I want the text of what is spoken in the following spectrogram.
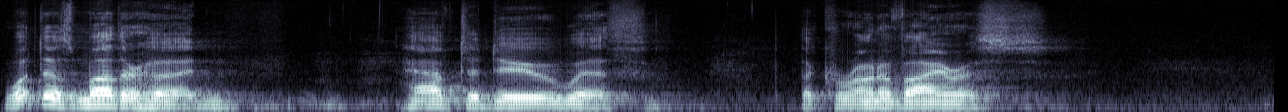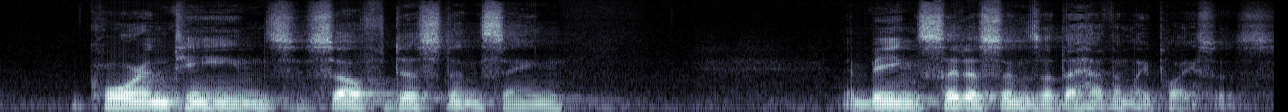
What does motherhood have to do with the coronavirus, quarantines, self distancing, and being citizens of the heavenly places?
